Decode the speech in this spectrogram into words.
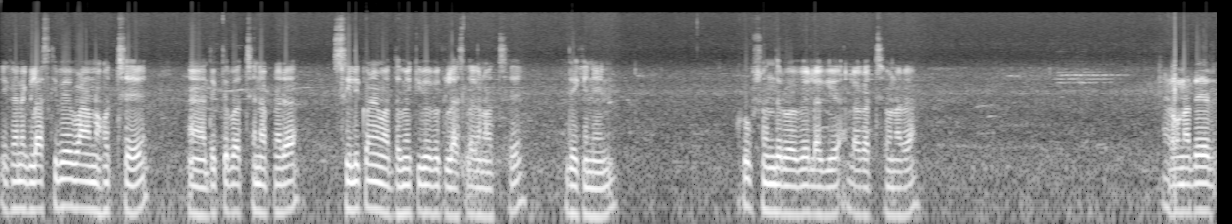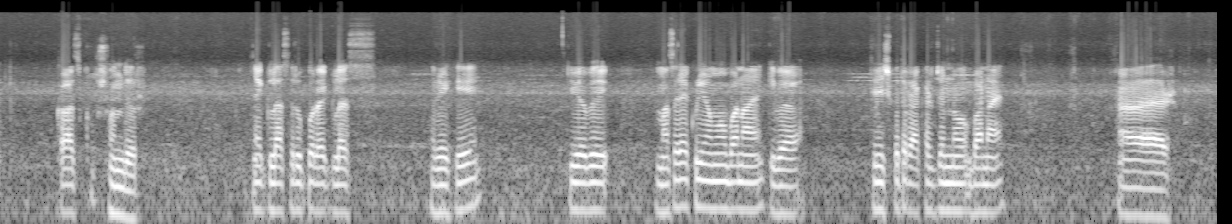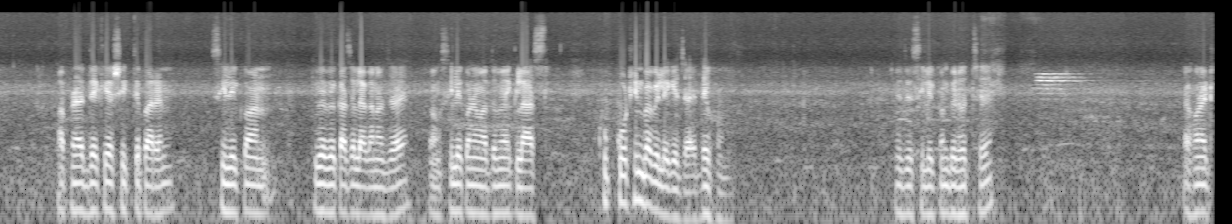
এখানে গ্লাস কীভাবে বানানো হচ্ছে আহ, দেখতে পাচ্ছেন আপনারা সিলিকনের মাধ্যমে কীভাবে গ্লাস লাগানো হচ্ছে দেখে নিন। খুব সুন্দরভাবে লাগিয়ে লাগাচ্ছে ওনারা। আর ওনাদের কাজ খুব সুন্দর। এক গ্লাসের উপর এক গ্লাস রেখে কীভাবে মাছের অ্যাকুরিয়ামও বানায় কিংবা জিনিসপত্র রাখার জন্য বানায়। আর আপনারা দেখে শিখতে পারেন সিলিকন কীভাবে কাজে লাগানো যায় এবং সিলিকনের মাধ্যমে গ্লাস খুব কঠিনভাবে লেগে যায়, দেখুন। এই যে সিলিকন বের হচ্ছে। এখন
